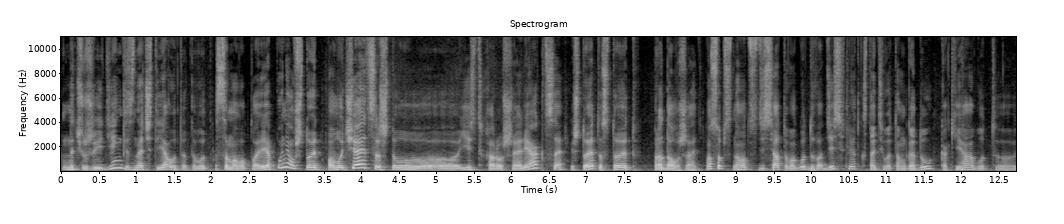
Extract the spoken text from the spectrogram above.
на чужие деньги, значит, я вот это вот самовоплощаю. Я понял, что это получается, что э, есть хорошая реакция, и что это стоит продолжать. Ну, собственно, вот с 2010 года, 10 лет, кстати, в этом году, как я вот э,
